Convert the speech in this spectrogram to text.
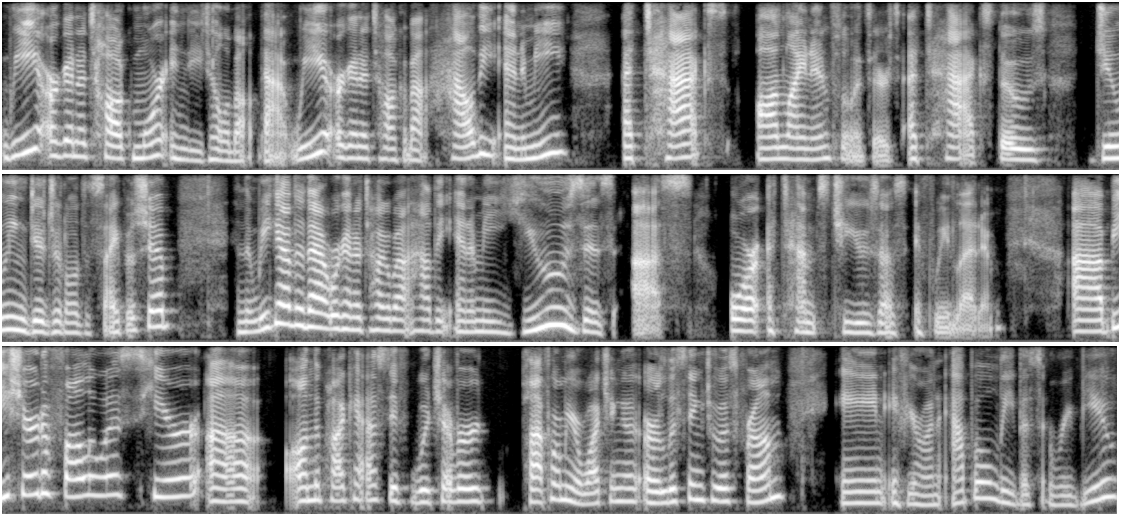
we are going to talk more in detail about that. We are going to talk about how the enemy attacks online influencers, attacks those doing digital discipleship. And the week after that, we're going to talk about how the enemy uses us or attempts to use us if we let him. Uh, be sure to follow us here uh, on the podcast, if whichever platform you're watching or listening to us from. And if you're on Apple, leave us a review.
